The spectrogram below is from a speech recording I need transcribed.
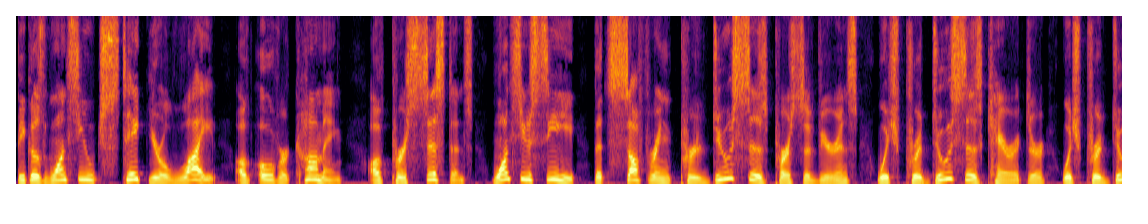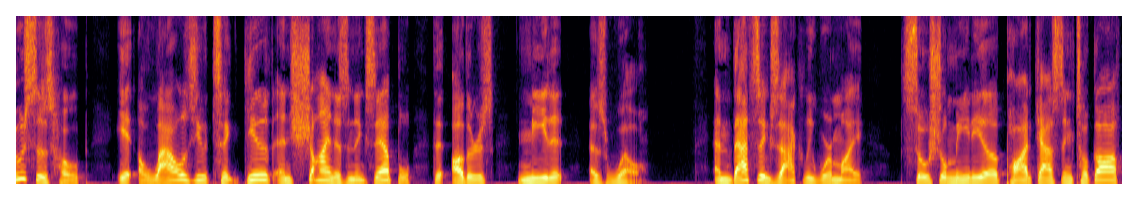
Because once you take your light of overcoming, of persistence, once you see that suffering produces perseverance, which produces character, which produces hope, it allows you to give and shine as an example that others need it as well. And that's exactly where my social media podcasting took off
